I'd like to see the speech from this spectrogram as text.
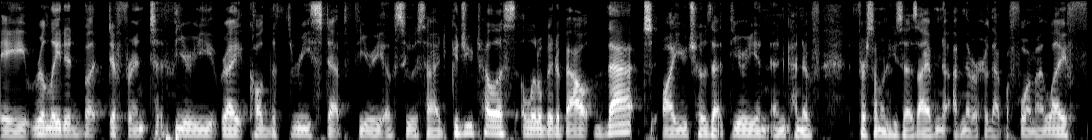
a related but different theory, right, called the three step theory of suicide. Could you tell us a little bit about that, why you chose that theory, and, and kind of for someone who says, I've, I've never heard that before in my life,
